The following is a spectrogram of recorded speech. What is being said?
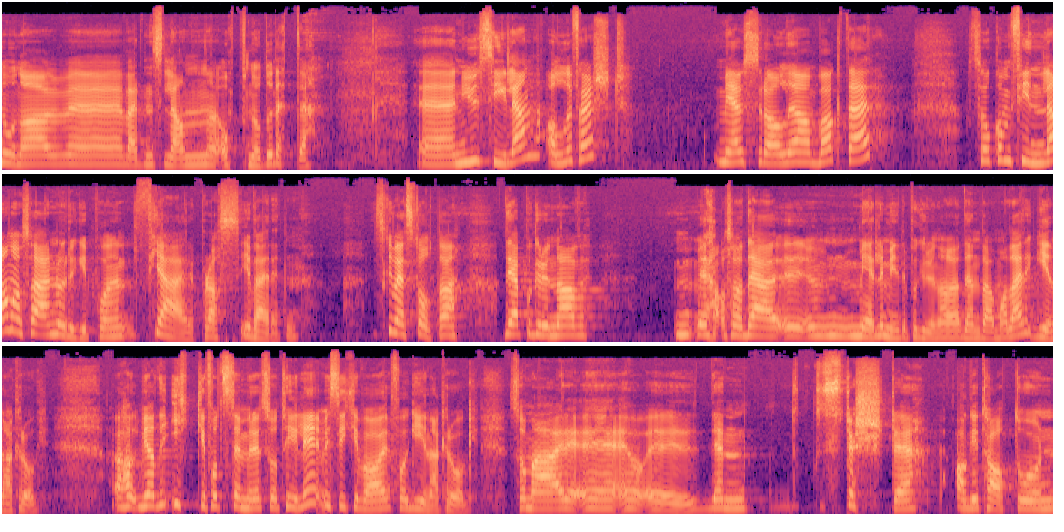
noen av eh, verdens land oppnådde dette. Eh, New Zealand aller først, med Australia bak der. Så kom Finland, og så er Norge på en fjerdeplass i verden. Det skal vi være stolte av. Det er på grunn Altså, det er uh, mer eller mindre pga. den dama der, Gina Krog. Vi hadde ikke fått stemmerett så tidlig hvis det ikke var for Gina Krog, som er uh, uh, den største agitatoren,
